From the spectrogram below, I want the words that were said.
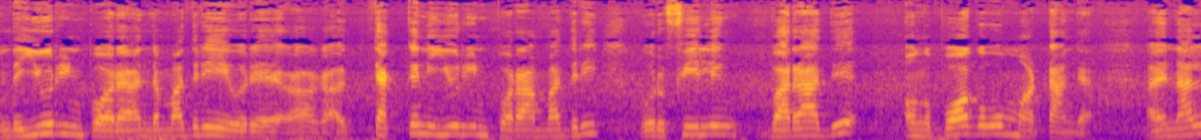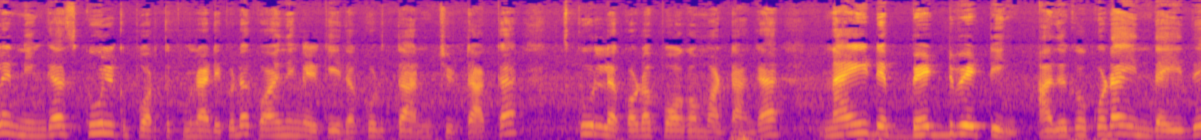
இந்த யூரின் போகிற அந்த மாதிரி ஒரு டக்குன்னு யூரின் போகிற மாதிரி ஒரு ஃபீலிங் வராது. அவங்க போகவும் மாட்டாங்க. அதனால் நீங்கள் ஸ்கூலுக்கு போகிறதுக்கு முன்னாடி கூட குழந்தைங்களுக்கு இதை கொடுத்து அனுப்பிச்சுட்டாக்க ஸ்கூலில் கூட போக மாட்டாங்க. நைட்டு பெட் வெட்டிங் அதுக்கு கூட இந்த இது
